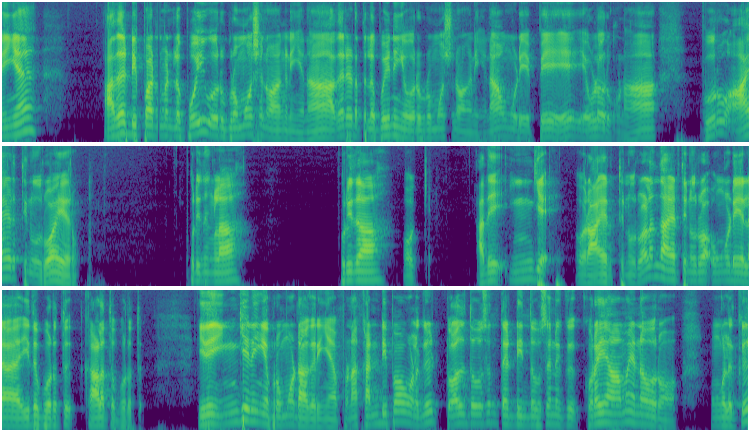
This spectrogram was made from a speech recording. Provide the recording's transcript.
நீங்கள் அதர் டிபார்ட்மெண்ட்டில் போய் ஒரு ப்ரொமோஷன் வாங்குனீங்கன்னா அதர் இடத்துல போய் நீங்கள் ஒரு ப்ரொமோஷன் வாங்குனீங்கன்னா உங்களுடைய பே எவ்வளோ இருக்குன்னா வெறும் ஆயிரத்தி நூறுரூவா ஏறும். புரியுதுங்களா? புரியுதா? ஓகே அதே இங்கே ஒரு ஆயிரத்தி நூறுரூவாலேருந்து ஆயிரத்தி நூறுரூவா உங்களுடைய இதை பொறுத்து காலத்தை பொறுத்து. இதே இங்கே நீங்கள் ப்ரொமோட் ஆகுறீங்க அப்படின்னா கண்டிப்பாக உங்களுக்கு டுவெல் தௌசண்ட் தேர்ட்டீன் தௌசண்ட்க்கு குறையாமல் என்ன வரும்? உங்களுக்கு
